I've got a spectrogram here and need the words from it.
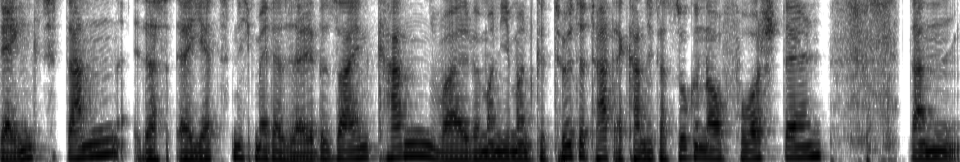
denkt dann, dass er jetzt nicht mehr derselbe sein kann, weil wenn man jemand getötet hat, er kann sich das so genau vorstellen, dann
